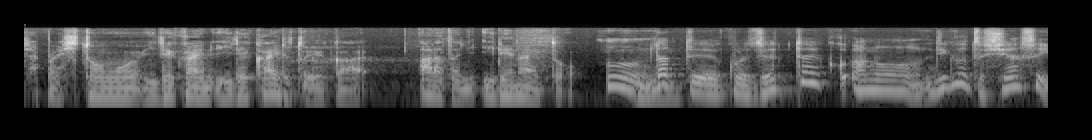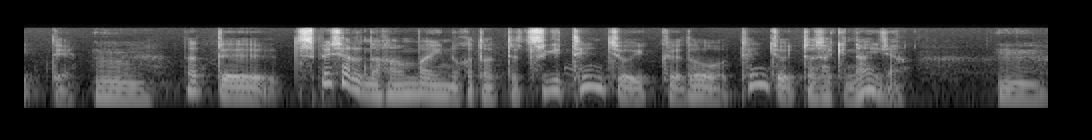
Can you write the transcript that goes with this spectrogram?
やっぱり人も入れ替え入れ替えるというか新たに入れないと。うん、だってこれ絶対あのリクルートしやすいってうん。だってスペシャルな販売員の方って次店長行くけど店長行った先ないじゃんうん。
